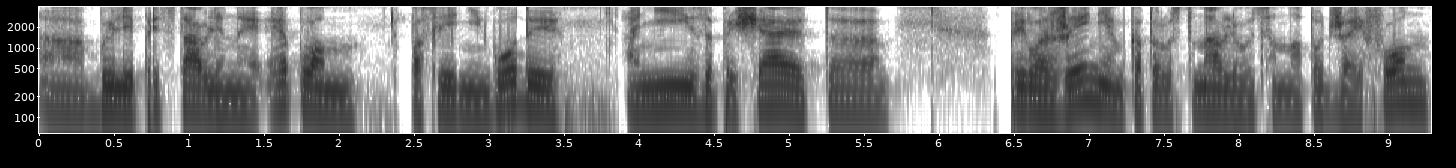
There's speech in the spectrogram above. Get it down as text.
а, были представлены Apple в последние годы, они запрещают а, приложениям, которые устанавливаются на тот же iPhone,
